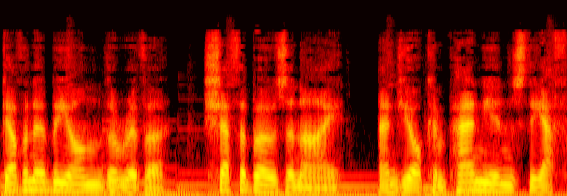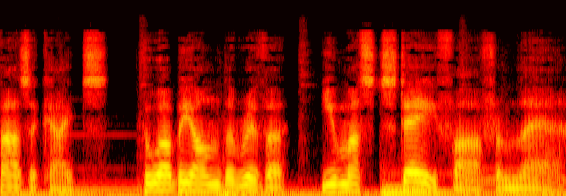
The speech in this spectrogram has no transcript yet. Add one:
governor beyond the river, Shethar-bozenai, and your companions the Apharsachites, who are beyond the river, you must stay far from there.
